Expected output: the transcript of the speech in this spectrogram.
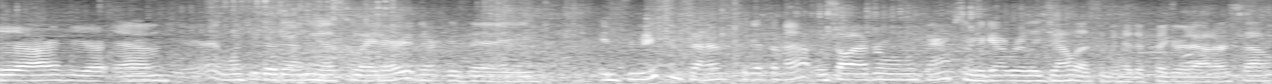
Hi we are here and here, and once you go down the escalator, there is a information center to get the map. We saw everyone with maps, and we got really jealous, and we had to figure it out ourselves.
